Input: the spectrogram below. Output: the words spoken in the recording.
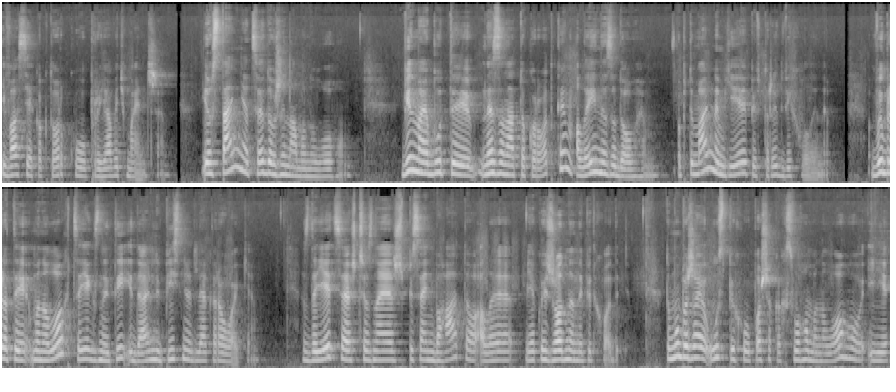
і вас як акторку проявить менше. І останнє це довжина монологу. Він має бути не занадто коротким, але й не задовгим. Оптимальним є півтори-дві хвилини. Вибрати монолог це як знайти ідеальну пісню для караоке. Здається, що знаєш пісень багато, але якось жодна не підходить. Тому бажаю успіху у пошуках свого монологу і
